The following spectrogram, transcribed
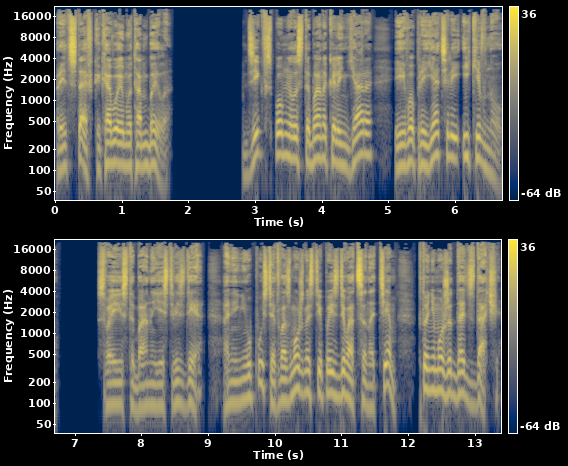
Представь, каково ему там было. Дик вспомнил Эстебана Калиньяра и его приятелей и кивнул. Свои Эстебаны есть везде. Они не упустят возможности поиздеваться над тем, кто не может дать сдачи.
